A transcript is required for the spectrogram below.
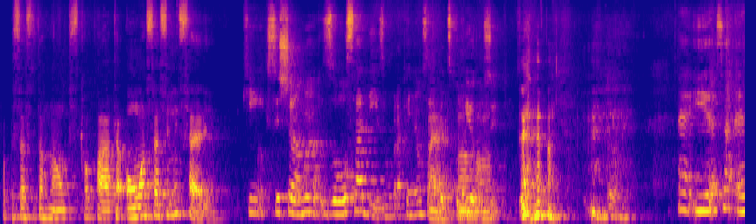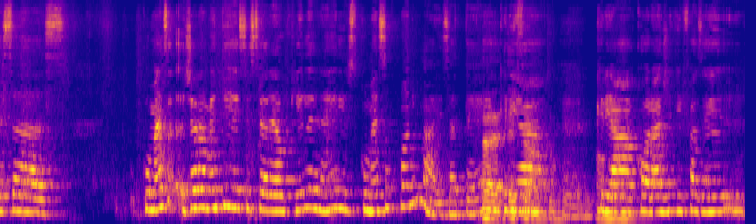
para a pessoa se tornar um psicopata ou um assassino em série. Que, que se chama zoosadismo, pra quem não sabe, É, descobri aham. hoje. É, e essa- essas. Começa, geralmente esses serial killers, né? Eles começam com animais, até É, criar, exato. criar a coragem de fazer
